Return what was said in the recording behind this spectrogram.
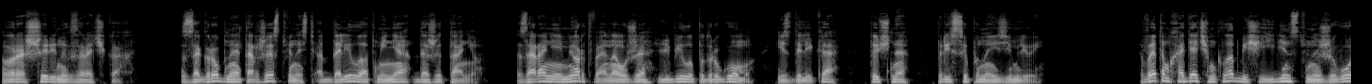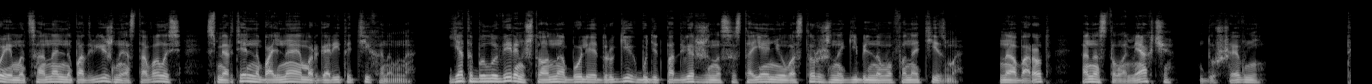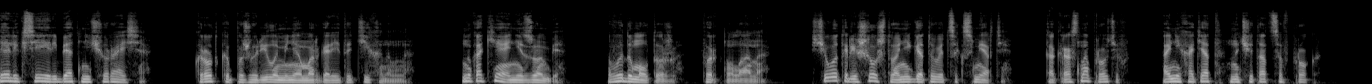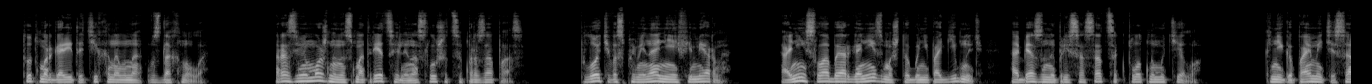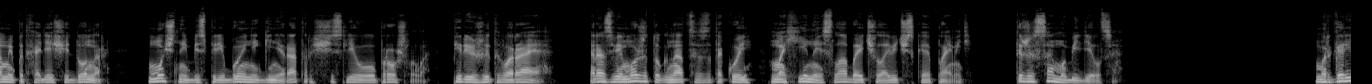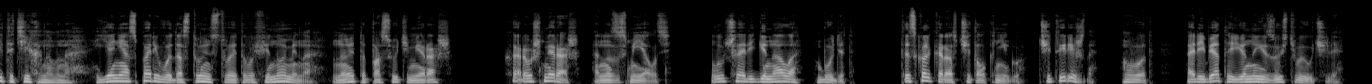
в расширенных зрачках. Загробная торжественность отдалила от меня даже Таню. Заранее мертвая она уже любила по-другому, издалека, точно присыпанная землей. В этом ходячем кладбище единственной живой и эмоционально подвижной оставалась смертельно больная Маргарита Тихоновна. Я-то был уверен, что она более других будет подвержена состоянию восторженно-гибельного фанатизма — Наоборот, она стала мягче, душевней. «Ты, Алексей, ребят, не чурайся», — кротко пожурила меня Маргарита Тихоновна. «Ну какие они зомби?» «Выдумал тоже», — фыркнула она. «С чего ты решил, что они готовятся к смерти? Как раз напротив. Они хотят начитаться впрок». Тут Маргарита Тихоновна вздохнула. «Разве можно насмотреться или наслушаться про запас? Плоть воспоминаний эфемерна. Они, слабые организмы, чтобы не погибнуть, обязаны присосаться к плотному телу. Книга памяти — самый подходящий донор, мощный бесперебойный генератор счастливого прошлого, пережитого рая. Разве может угнаться за такой махиной слабая человеческая память? Ты же сам убедился. Маргарита Тихоновна, я не оспариваю достоинство этого феномена, но это, по сути, мираж. Хорош мираж, она засмеялась. Лучше оригинала будет. Ты сколько раз читал книгу? Четырежды? Вот. А ребята ее наизусть выучили.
